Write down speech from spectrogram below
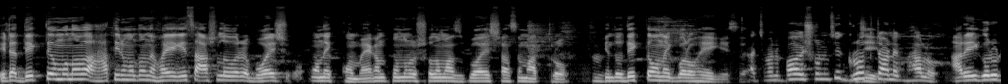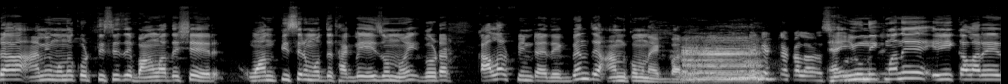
এটা দেখতেও মনে হবে হাতির মতন হয়ে গেছে আসলে ওর বয়স অনেক কম এখন পনেরো ষোলো মাস বয়স আছে মাত্র কিন্তু দেখতে অনেক বড় হয়ে গেছে। আচ্ছা মানে বয়স অনুযায়ী গ্রোথটা অনেক ভালো। আর এই গরুটা আমি মনে করতেছি যে বাংলাদেশের ওয়ান পিসের মধ্যে থাকবে এই জন্যই গরুটার কালার প্রিন্টটায় দেখবেন যে আনকমন একবার। হ্যাঁ ইউনিক মানে এই কালারের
